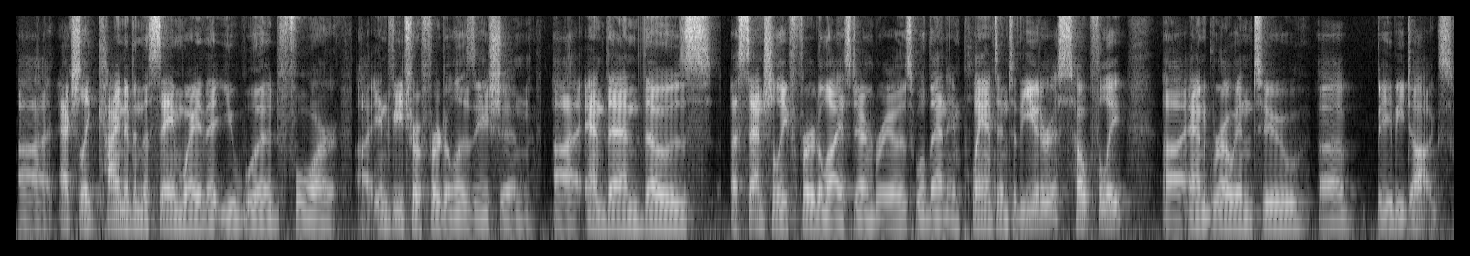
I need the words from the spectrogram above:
Uh, actually, kind of in the same way that you would for uh, in vitro fertilization. Uh, and then those essentially fertilized embryos will then implant into the uterus, hopefully, uh, and grow into uh, baby dogs,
